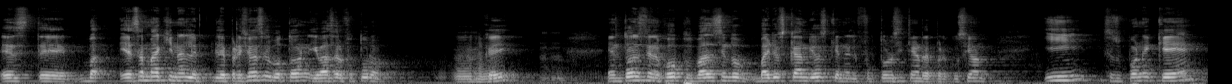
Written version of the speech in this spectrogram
este, va- esa máquina le, le presionas el botón y vas al futuro. ¿Ok? Entonces en el juego pues vas haciendo varios cambios que en el futuro sí tienen repercusión. Y se supone que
